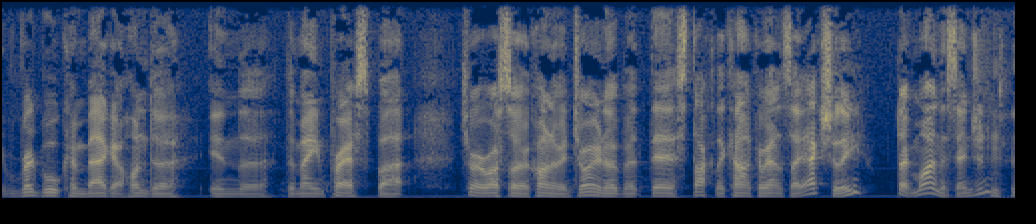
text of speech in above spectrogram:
Red Bull can bag at Honda in the, the main press, but Toro Rosso are kind of enjoying it, but they're stuck. They can't come out and say, actually, don't mind this engine.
